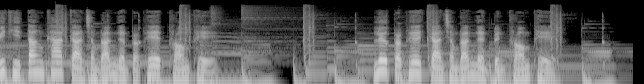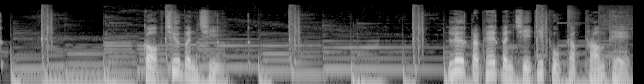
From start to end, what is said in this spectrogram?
วิธีตั้งค่าการชำระเงินประเภทพร้อมเพย์เลือกประเภทการชำระเงินเป็นพร้อมเพย์กรอกชื่อบัญชี เลือกประเภทบัญชีที่ผูกกับพร้อมเพย์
